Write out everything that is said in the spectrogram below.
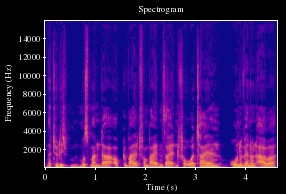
Natürlich muss man da auch Gewalt von beiden Seiten verurteilen, ohne Wenn und Aber.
